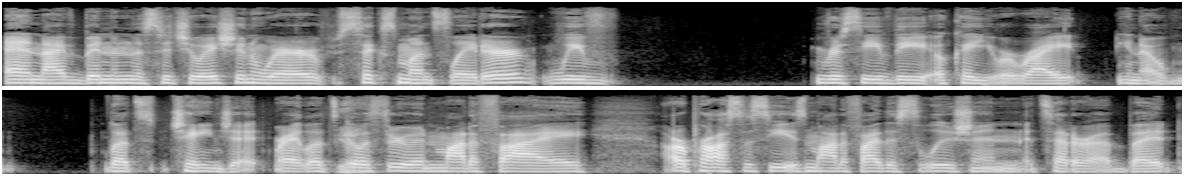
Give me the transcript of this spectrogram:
And I've been in the situation where six months later we've received the okay, you were right. You know, let's change it. Right, let's yeah. go through and modify our processes, modify the solution, et cetera. But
